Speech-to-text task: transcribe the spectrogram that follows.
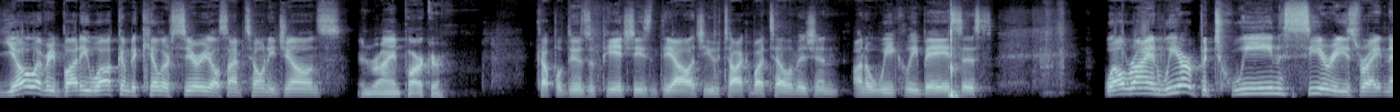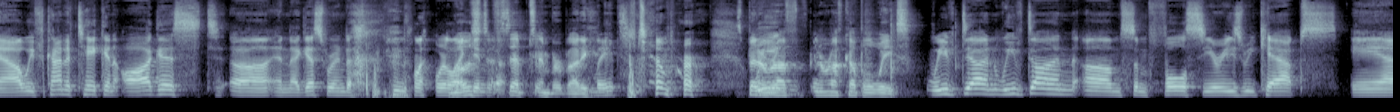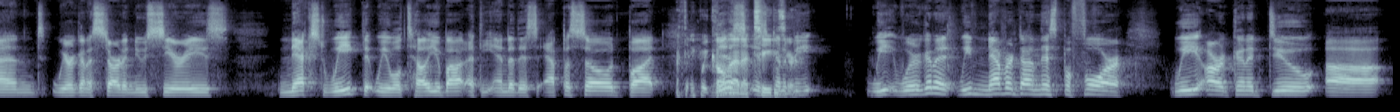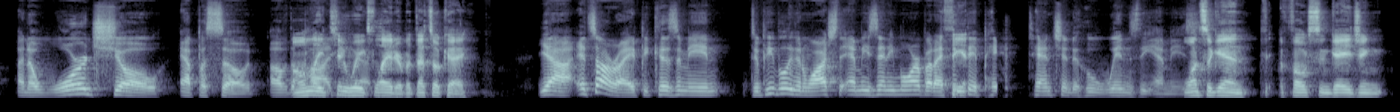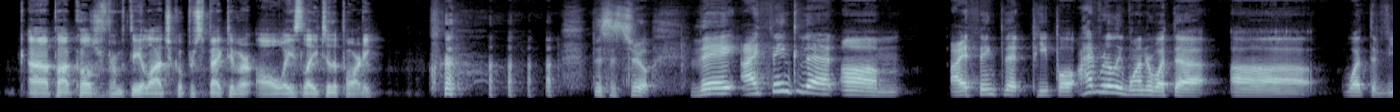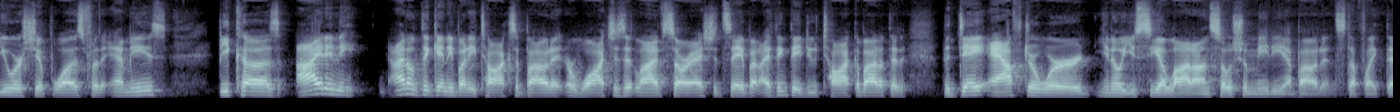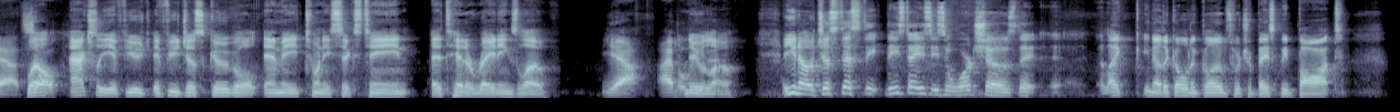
Yo, everybody, welcome to Killer Serials. I'm Tony Jones. And Ryan Parker. A Couple dudes with PhDs in theology who talk about television on a weekly basis. Well, Ryan, we are between series right now. We've kind of taken August, uh, and I guess we're into we're like Most into September, buddy. late September. It's been We- a rough, been a rough couple of weeks. We've done we've done um, some full series recaps, and we're going to start a new series next week that we will tell you about at the end of this episode. But I think we call that a teaser. Be, we we're gonna we've never done this before. We are gonna do uh, an award show episode of the Only two weeks later, but that's okay. Yeah, it's all right because I mean, do people even watch the Emmys anymore? But I think Yeah. they pay attention to who wins the Emmys. Once again, folks engaging uh, pop culture from a theological perspective are always late to the party. this is true. They, I think that, um, I think that people. I really wonder what the uh, what the viewership was for the Emmys because I didn't. I don't think anybody talks about it or watches it live. Sorry, I should say, but I think they do talk about it. That the day afterward, you know, you see a lot on social media about it and stuff like that. Well, so actually, if you if you just Google Emmy 2016, it's hit a ratings low, yeah, I believe new it. low. You know, just this the, these days, these award shows that, uh, like you know, the Golden Globes, which are basically bought.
